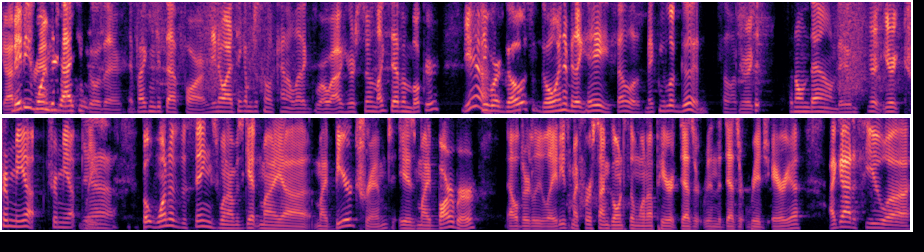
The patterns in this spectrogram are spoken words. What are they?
Got Maybe one day I can go there if I can get that far. You know, I think I'm just gonna kind of let it grow out here soon, like Devin Booker. Yeah, See where it goes. Go in there, be like, "Hey, fellas, make me look good." Like, You're like- sit, sit on down, dude. You're, you're like, trim me up, trim me up, please. Yeah. But one of the things when I was getting my uh, my beard trimmed is my barber elderly lady. It's my first time going to the one up here at Desert in the Desert Ridge area. I got a few. uh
